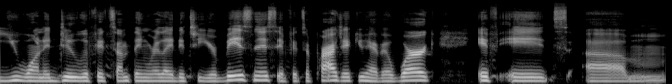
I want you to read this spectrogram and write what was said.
you want to do if it's something related to your business if it's a project you have at work if it's um,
